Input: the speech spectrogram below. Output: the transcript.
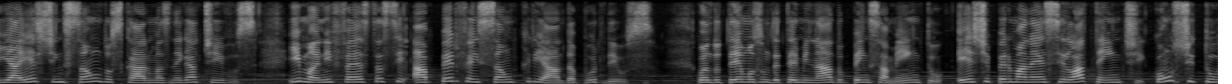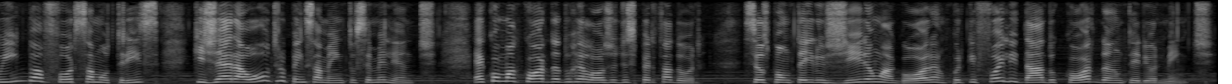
e a extinção dos karmas negativos e manifesta-se a perfeição criada por Deus. Quando temos um determinado pensamento, este permanece latente, constituindo a força motriz que gera outro pensamento semelhante. É como a corda do relógio despertador. Seus ponteiros giram agora porque foi lhe dado corda anteriormente.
